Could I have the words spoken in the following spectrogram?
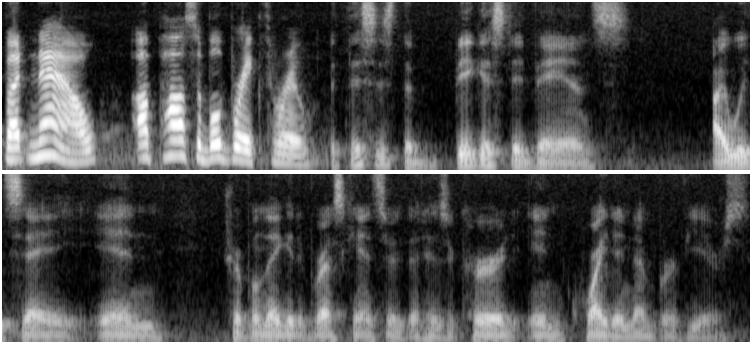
But now, a possible breakthrough. This is the biggest advance I would say, in triple negative breast cancer that has occurred in quite a number of years.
